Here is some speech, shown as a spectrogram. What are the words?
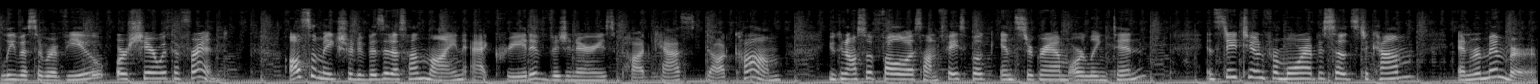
leave us a review, or share with a friend. Also, make sure to visit us online at creativevisionariespodcast.com. You can also follow us on Facebook, Instagram, or LinkedIn. And stay tuned for more episodes to come. And remember,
